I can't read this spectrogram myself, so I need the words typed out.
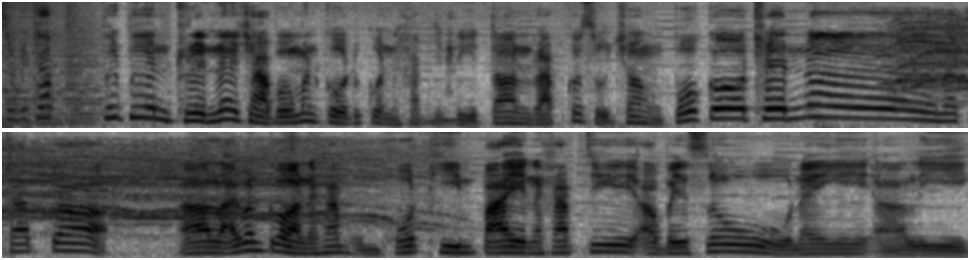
สวัสดีครับ เพื่อนๆเทรนเนอร์ชาวโปเกมอนโกทุกคนนะครับ ยินดีต้อนรับเข้าสู่ช่องโปโกเทรนเนอร์นะครับ ก็หลายวันก่อนนะครับ ผมโพสต์ทีมไปนะครับ ที่เอาไปสู้ในลีก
